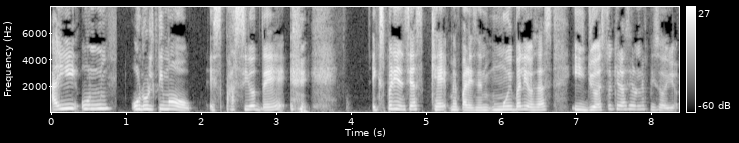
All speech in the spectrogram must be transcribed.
Hay un, un último espacio de experiencias que me parecen muy valiosas y yo esto quiero hacer un episodio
